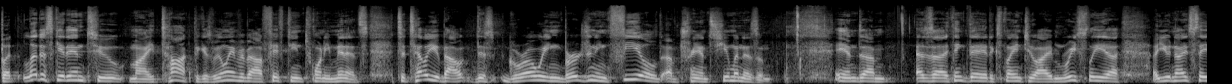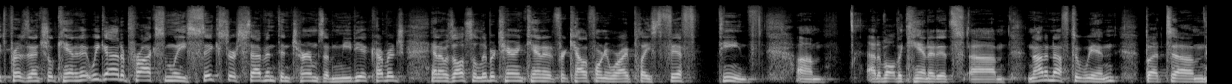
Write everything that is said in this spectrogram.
But let us get into my talk because we only have about 15, 20 minutes to tell you about this growing, burgeoning field of transhumanism, and. Um, as I think they had explained to you, I'm recently a, a, United States presidential candidate. We got approximately sixth or seventh in terms of media coverage, and I was also libertarian candidate for California, where I placed 15th. Um, out of all the candidates, um, not enough to win, but um,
